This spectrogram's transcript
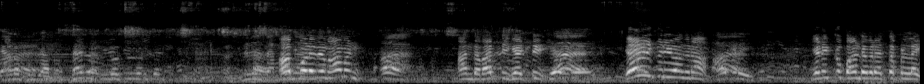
வேலை புரியாம அப்பொழுது மாமன் அந்த வார்த்தை கேட்டு ஏய் பிரிவாங்கனா அப்படி. எனக்கு பாண்டவர் ரத்த பிள்ளை.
